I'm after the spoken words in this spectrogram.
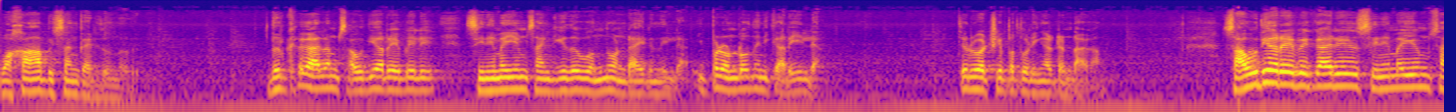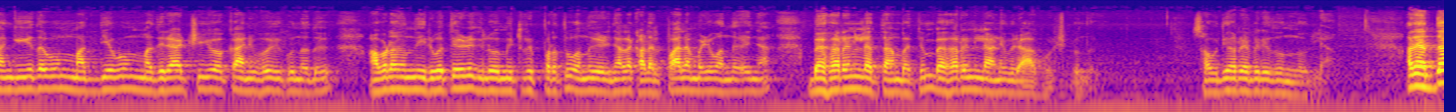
വഹാബിസം കരുതുന്നത്. ദീർഘകാലം സൗദി അറേബ്യയിൽ സിനിമയും സംഗീതവും ഒന്നും ഉണ്ടായിരുന്നില്ല. ഇപ്പോഴുണ്ടോയെന്ന് എനിക്കറിയില്ല. ചെറുപക്ഷെ ഇപ്പോൾ തുടങ്ങിയിട്ടുണ്ടാകാം. സൗദി അറേബ്യക്കാർ സിനിമയും സംഗീതവും മദ്യവും മദിരാക്ഷിയും ഒക്കെ അനുഭവിക്കുന്നത് അവിടെ നിന്ന് ഇരുപത്തേഴ് കിലോമീറ്റർ ഇപ്പുറത്ത് വന്നു കഴിഞ്ഞാൽ കടൽപ്പാലം വഴി വന്നു കഴിഞ്ഞാൽ ബഹ്റിനിലെത്താൻ പറ്റും. ബഹ്റിനിലാണ് ഇവർ ആഘോഷിക്കുന്നത്. സൗദി അറേബ്യയിൽ ഇതൊന്നുമില്ല. അതെന്താ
